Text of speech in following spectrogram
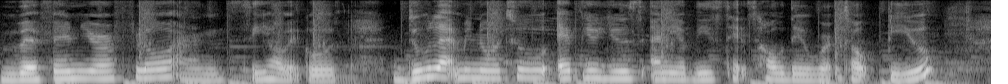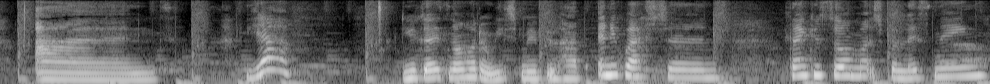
within your flow and see how it goes. Do let me know too if you use any of these tips, how they worked out for you. And yeah, you guys know how to reach me if you have any questions. Thank you so much for listening.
